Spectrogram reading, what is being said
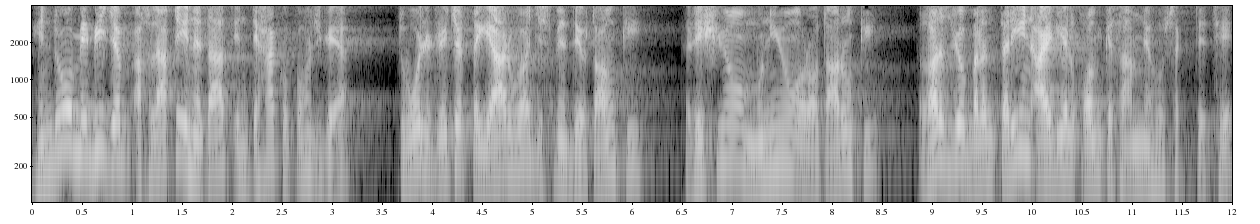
ہندوؤں میں بھی جب اخلاقی انحطاط انتہا کو پہنچ گیا، تو وہ لٹریچر تیار ہوا جس میں دیوتاؤں کی، رشیوں، منیوں اور اوتاروں کی غرض جو بلند ترین آئیڈیل قوم کے سامنے ہو سکتے تھے،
